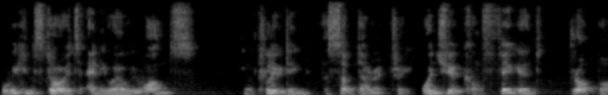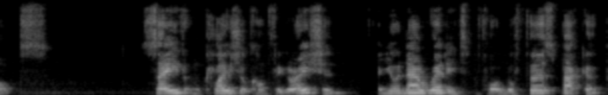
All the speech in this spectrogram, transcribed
but we can store it anywhere we want, including a subdirectory. Once you have configured Dropbox, save and close your configuration and you're now ready to perform your first backup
